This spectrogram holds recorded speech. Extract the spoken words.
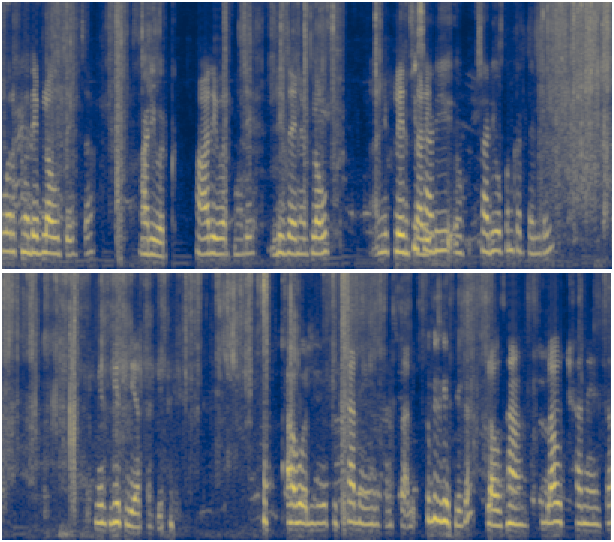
वर्कमध्ये ब्लाऊज आहे? याचा आरी वर्क आरी वर्कमध्ये डिझाईनर ब्लाऊज आणि प्लेन साडी. साडी ओपन करता येईल काही? मीच घेतली आता. ही आवडली होती. छान आहे साडी. तुम्हीच घेतली का? ब्लाऊज हा. ब्लाऊज छान आहे याचा.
